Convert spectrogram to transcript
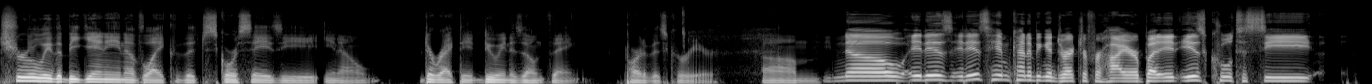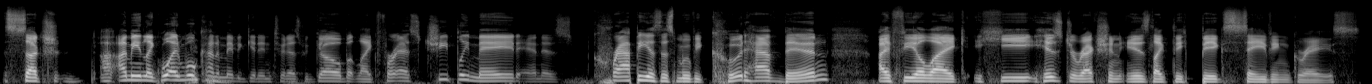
truly the beginning of like the Scorsese, you know, directing, doing his own thing part of his career. Um, No, it is it is him kind of being a director for hire, but it is cool to see such I mean like well and we'll kind of maybe get into it as we go, but like for as cheaply made and as crappy as this movie could have been, I feel like he his direction is like the big saving grace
